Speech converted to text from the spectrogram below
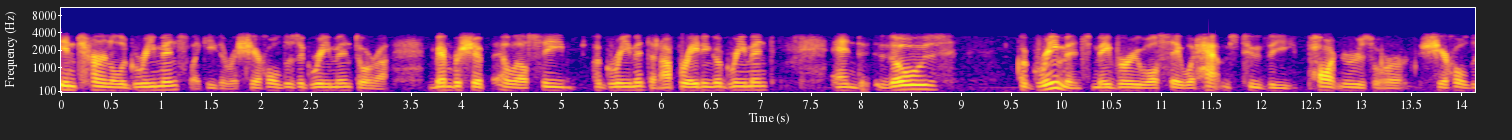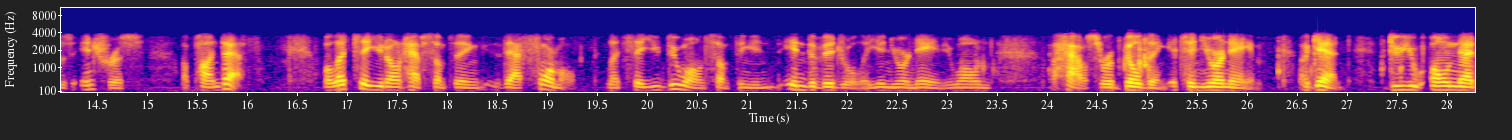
internal agreements like either a shareholders agreement or a membership llc agreement an operating agreement and those agreements may very well say what happens to the partners or shareholders interests upon death. But let's say you don't have something that formal. Let's say you do own something in, individually in your name. You own a house or a building, it's in your name. Again, do you own that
